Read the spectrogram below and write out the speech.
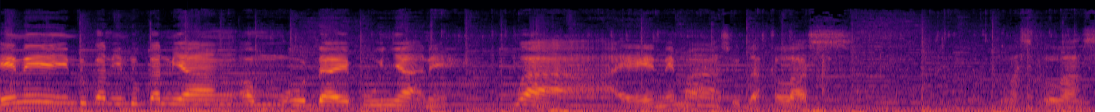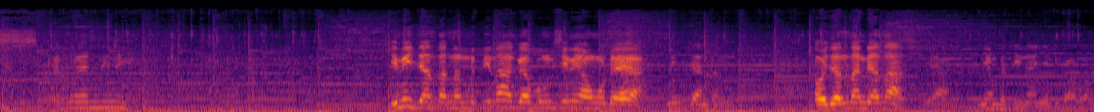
Ini indukan-indukan yang Om Uday punya nih. Wah, ini mah sudah kelas kelas-kelas keren ini. Ini jantan dan betina gabung sini Om Uday ya. Ini jantan. Oh, jantan di atas. Ya, ini yang betinanya di bawah.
